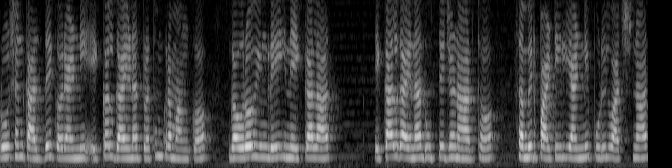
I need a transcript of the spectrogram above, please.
रोशन कासदेकर यांनी एकल गायनात प्रथम क्रमांक गौरव इंगडे हिने एकालात एकाल गायनात उत्तेजनार्थ समीर पाटील यांनी पुढील वाचनात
